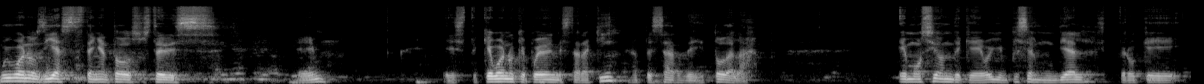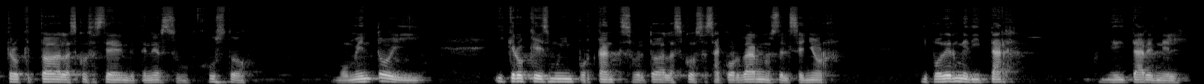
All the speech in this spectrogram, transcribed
Muy buenos días, tengan todos ustedes. Eh, este, qué bueno que pueden estar aquí, a pesar de toda la emoción de que hoy empieza el mundial, pero que creo que todas las cosas deben de tener su justo momento y, y creo que es muy importante, sobre todas las cosas, acordarnos del Señor y poder meditar, meditar en Él,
